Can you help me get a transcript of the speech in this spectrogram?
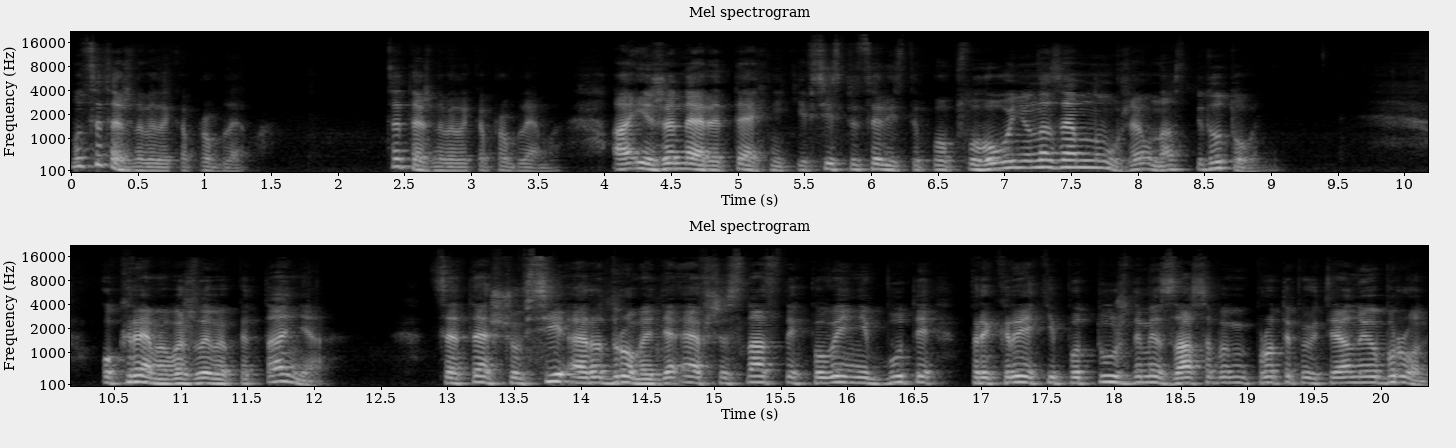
Ну, це теж невелика проблема. Це теж невелика проблема. А інженери, техніки, всі спеціалісти по обслуговуванню наземному вже у нас підготовлені. Окреме важливе питання це те, що всі аеродроми для F-16 повинні бути прикриті потужними засобами протиповітряної оборони.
